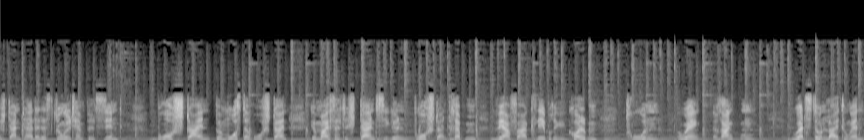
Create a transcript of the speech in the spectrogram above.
Bestandteile des Dschungeltempels sind Bruchstein, bemooster Bruchstein, gemeißelte Steinziegeln, Bruchsteintreppen, Werfer, klebrige Kolben, Truhen, Ranken, Redstone-Leitungen,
